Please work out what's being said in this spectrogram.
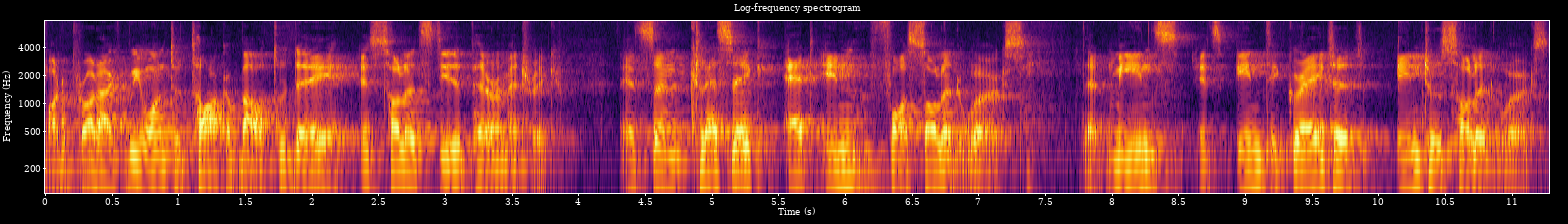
or the product we want to talk about today, is Solid Steel Parametric. It's a classic add-in for SolidWorks. That means it's integrated into SolidWorks.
